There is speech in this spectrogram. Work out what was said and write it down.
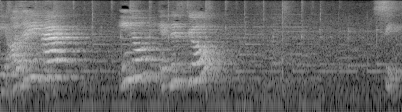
We already have Eno in this globe. See.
